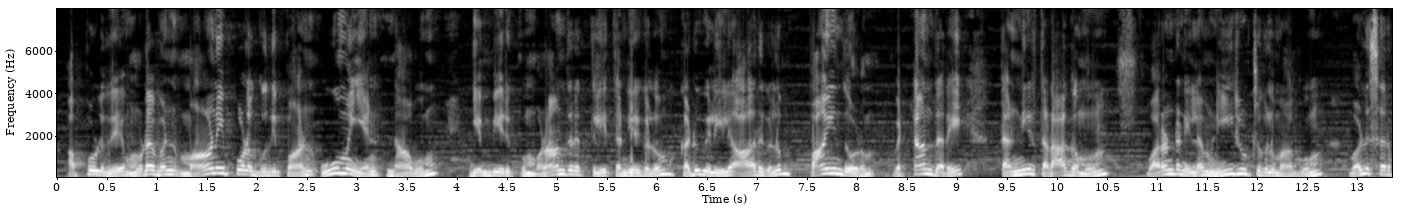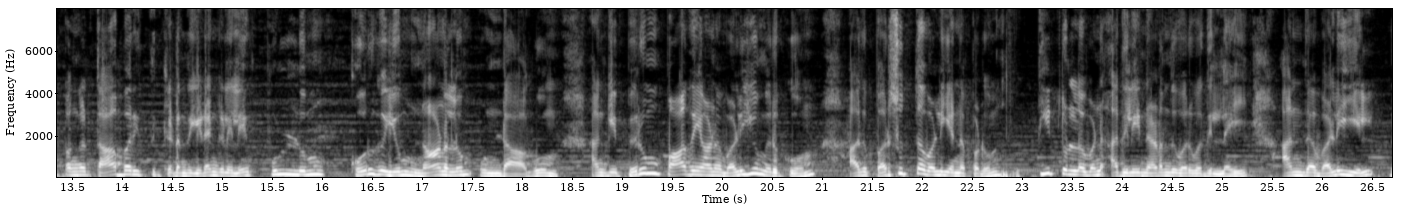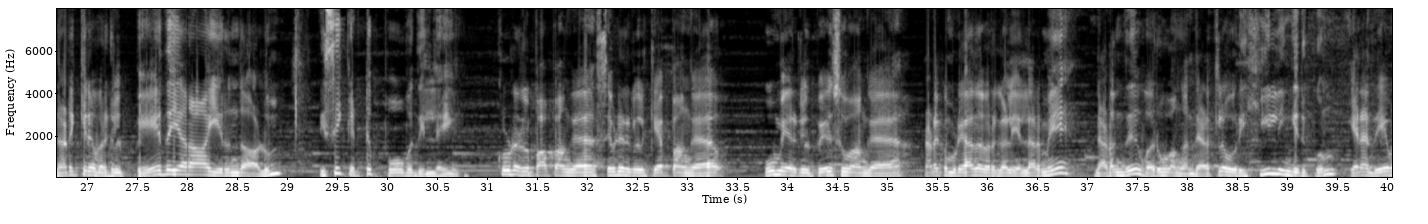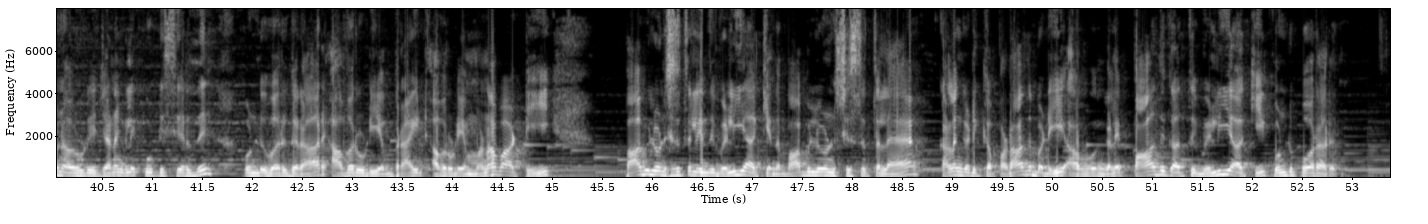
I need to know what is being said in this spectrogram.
அப்பொழுது முடவன் மானை போல குதிப்பான் ஊமையன் நாவும் கெம்பீருக்கும் வனாந்திரத்திலே தண்ணீர்களும் கடுவெளியிலே ஆறுகளும் பாய்ந்தோடும். வெட்டாந்தரை தண்ணீர் தடாகமும் வறண்ட நிலம் நீரூற்றுகளுமாகவும் வலு சர்ப்பங்கள் தாபரித்து கிடந்த இடங்களிலே புல்லும் கொருகையும் நாணலும் உண்டாகும். அங்கே பெரும் பாதையான வழியும் இருக்கும். அது பரிசுத்த வழி எனப்படும். தீட்டுள்ளவன் அதிலே நடந்து வருவதில்லை. அந்த வழியில் நடக்கிறவர்கள் பேதையராயிருந்தாலும் திசை கெட்டு போவதில்லை. குருடர்கள் பார்ப்பாங்க செவிடர்கள் கேட்பாங்க ஊமையர்கள் பேசுவாங்க நடக்க முடியாதவர்கள் எல்லாருமே நடந்து வருவாங்க. அந்த இடத்துல ஒரு ஹீலிங் இருக்கும். ஏன்னா தேவன் அவருடைய ஜனங்களை கூட்டி சேர்ந்து கொண்டு வருகிறார். அவருடைய பிரைட் அவருடைய மனவாட்டி பாபிலோன் சிஸ்டத்திலிருந்து வெளியாக்கி அந்த பாபிலோன் சிஸ்டத்தில் கலங்கடிக்கப்படாதபடி அவங்களை பாதுகாத்து வெளியாக்கி கொண்டு போகிறாரு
